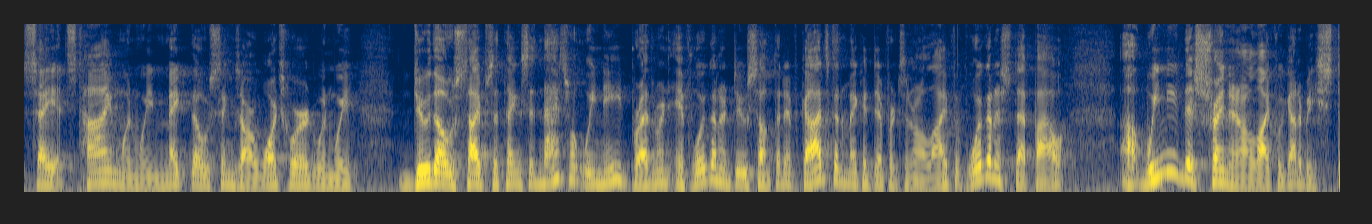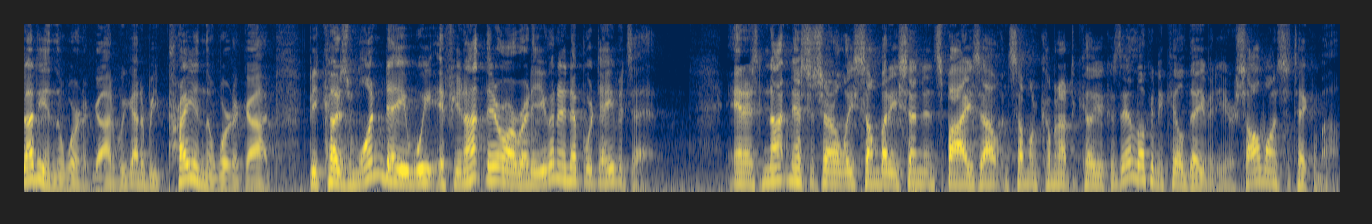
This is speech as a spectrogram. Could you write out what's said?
say it's time, when we make those things our watchword, when we do those types of things, and that's what we need, brethren. If we're going to do something, if God's going to make a difference in our life, if we're going to step out, uh, we need this training in our life. We got to be studying the Word of God. We got to be praying the Word of God, because one day we, if you're not there already, you're going to end up where David's at. And it's not necessarily somebody sending spies out and someone coming out to kill you, because they're looking to kill David here. Saul wants to take him out.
